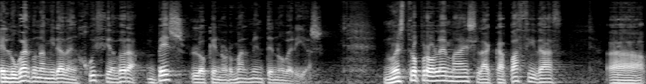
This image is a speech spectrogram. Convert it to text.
en lugar de una mirada enjuiciadora, ves lo que normalmente no verías. Nuestro problema es la capacidad ah,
